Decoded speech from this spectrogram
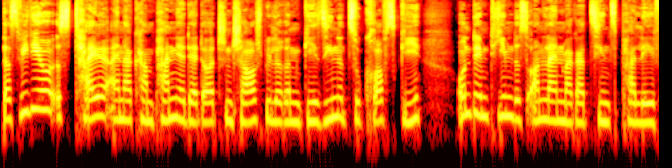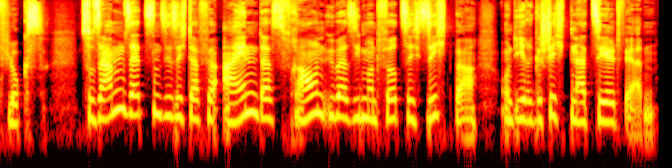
Das Video ist Teil einer Kampagne der deutschen Schauspielerin Gesine Zukrowski und dem Team des Online-Magazins Palais Flux. Zusammen setzen sie sich dafür ein, dass Frauen über 47 sichtbar und ihre Geschichten erzählt werden.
